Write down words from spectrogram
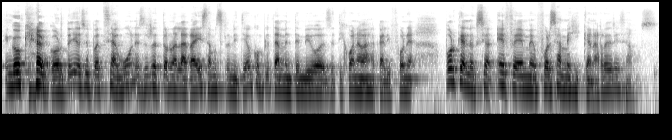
Tengo que ir a corte. Yo soy Pati Sagún. Eso es Retorno a la Raíz. Estamos transmitiendo completamente en vivo desde Tijuana, Baja California, por Conexión FM Fuerza Mexicana. Regresamos.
